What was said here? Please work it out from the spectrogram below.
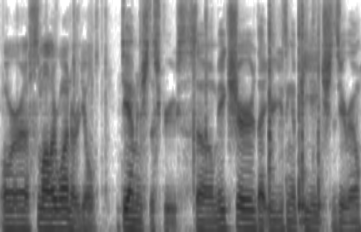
or a smaller one or you'll damage the screws. So make sure that you're using a PH0.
